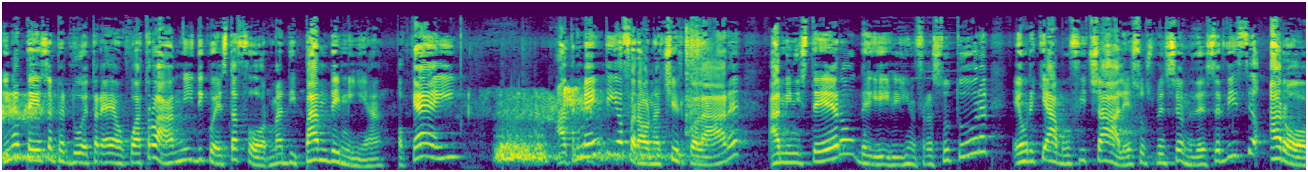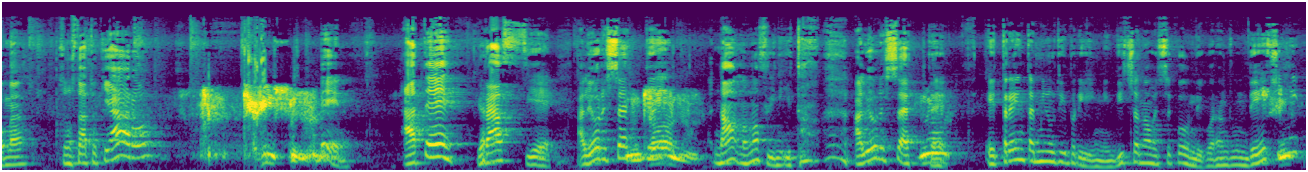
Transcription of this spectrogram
in attesa per due, tre o quattro anni di questa forma di pandemia, ok? Altrimenti io farò una circolare al Ministero delle Infrastrutture e un richiamo ufficiale e sospensione del servizio a Roma. Sono stato chiaro? Chiarissimo. Bene. A te, grazie. Alle ore 7. Buongiorno. No, non ho finito. Alle ore 7 No. e 30 minuti primi, 19 secondi e 41 decimi.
